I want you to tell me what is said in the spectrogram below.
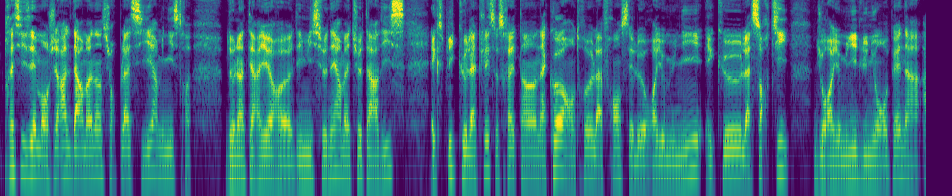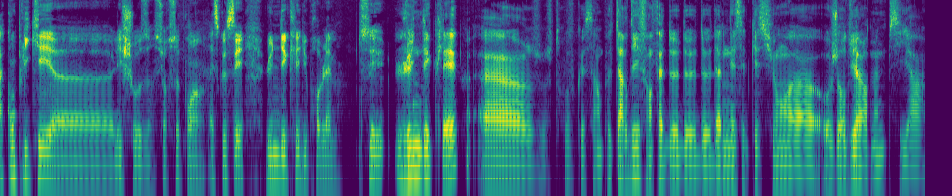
Précisément, Gérald Darmanin sur place hier, ministre de l'Intérieur euh, démissionnaire, Mathieu Tardis, explique que la clé, ce serait un accord entre la France et le Royaume-Uni et que la sortie du Royaume-Uni de l'Union européenne a, compliqué euh, les choses sur ce point. Est-ce que c'est l'une des clés du problème? C'est l'une des clés. Euh, je trouve que c'est un peu tardif en fait de, d'amener cette question euh, aujourd'hui. Alors même s'il y a,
